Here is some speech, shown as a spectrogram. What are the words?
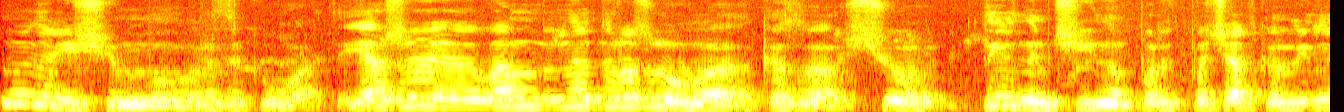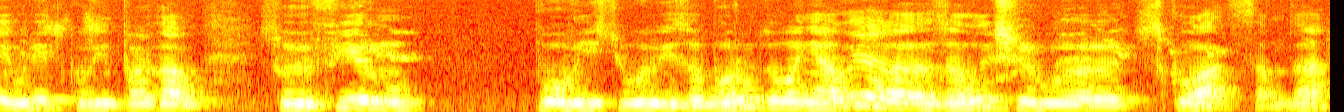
Ну навіщо йому ризикувати? Я вже вам неодноразово казав, що дивним чином перед початком війни влітку він продав свою фірму, повністю вивіз оборудування, але залишив е, склад сам. Да?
